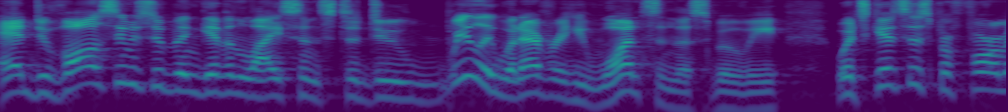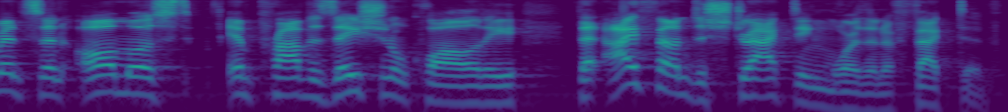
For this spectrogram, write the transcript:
And Duvall seems to have been given license to do really whatever he wants in this movie, which gives his performance an almost improvisational quality that I found distracting more than effective.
